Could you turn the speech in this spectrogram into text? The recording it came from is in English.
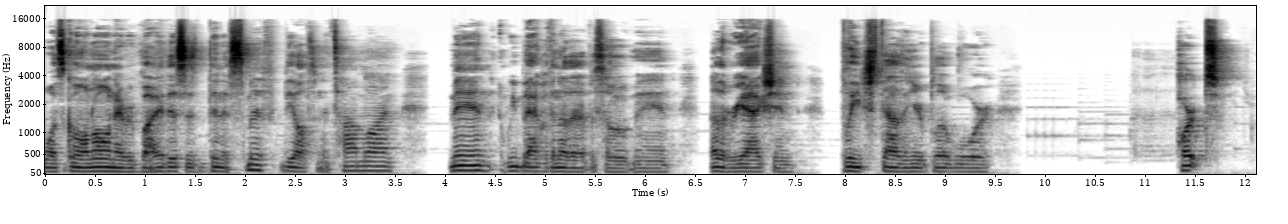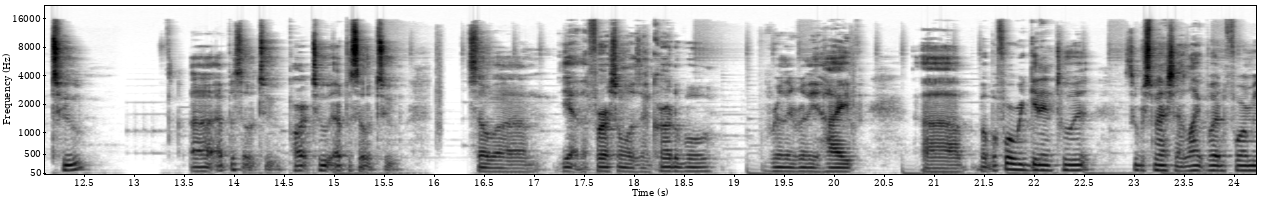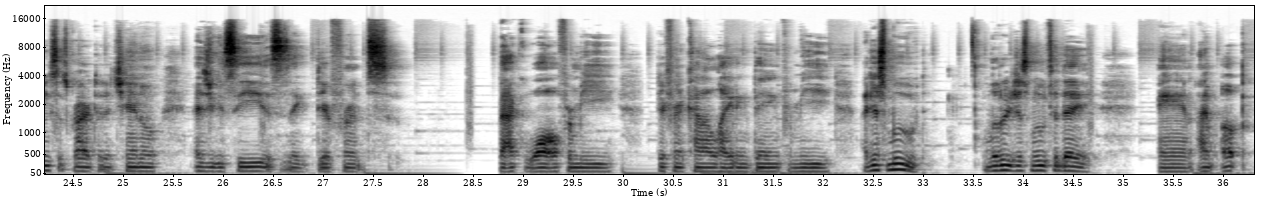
What's going on, everybody? This is Dennis Smith, the alternate timeline. Man, we back with another episode, man. Another reaction. Bleach Thousand Year Blood War. Part two. Uh episode two. Part two, episode two. So um yeah, the first one was incredible. Really, really hype. Uh but before we get into it, super smash that like button for me, subscribe to the channel. As you can see, this is a different back wall for me, different kind of lighting thing for me. I just moved, literally just moved today, and I'm up.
